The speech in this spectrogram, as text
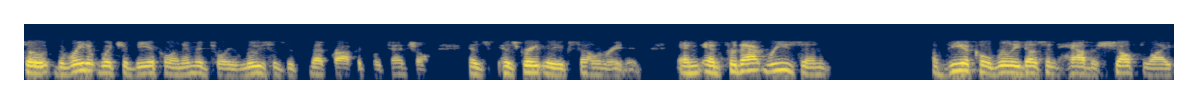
So the rate at which a vehicle in inventory loses its net profit potential has, has greatly accelerated. And, and for that reason, a vehicle really doesn't have a shelf life,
